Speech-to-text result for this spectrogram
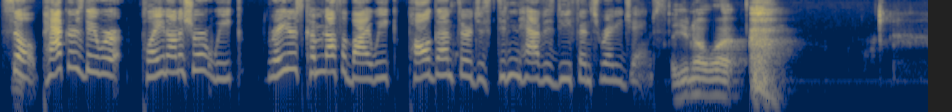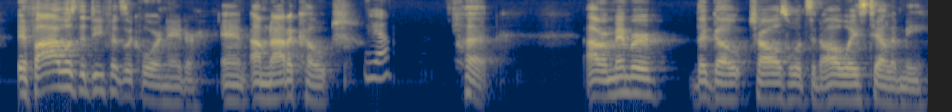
So, Packers, they were playing on a short week. Raiders coming off a bye week. Paul Guenther just didn't have his defense ready, James. You know what? if I was the defensive coordinator, and I'm not a coach, yeah, but I remember the GOAT, Charles Woodson, always telling me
